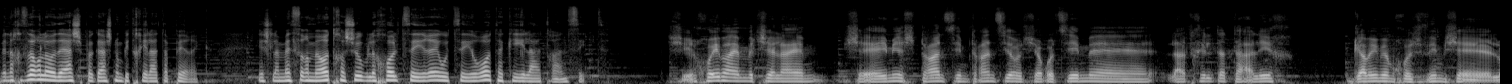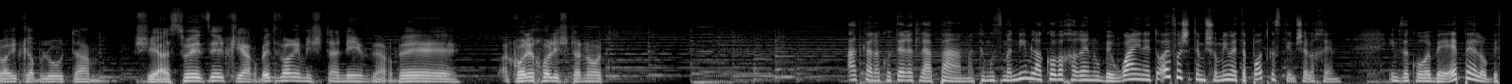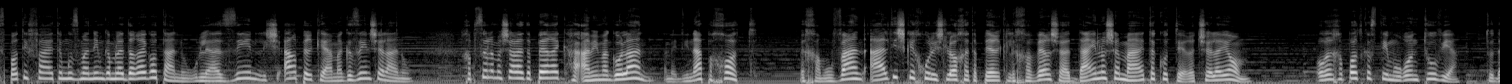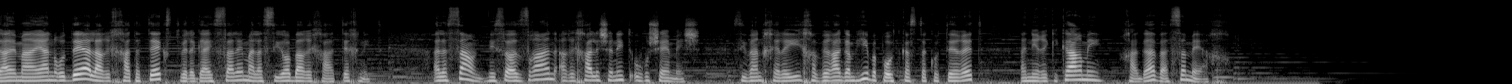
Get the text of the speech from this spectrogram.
ונחזור להודעה שפגשנו בתחילת הפרק. יש לה מסר מאוד חשוב לכל צעירי וצעירות הקהילה הטרנסית. שילכו עם האמת שלהם, שאם יש טרנסים, טרנסיות שרוצים uh, להתחיל את התהליך, גם אם הם חושבים שלא יקבלו אותם, שיעשו את זה, כי הרבה דברים משתנים והרבה... הכל יכול להשתנות. עד כאן הכותרת להפעם. אתם מוזמנים לעקוב אחרינו בוויינט או איפה שאתם שומעים את הפודקאסטים שלכם. אם זה קורה באפל או בספוטיפיי, אתם מוזמנים גם לדרג אותנו ולהאזין לשאר פרקי המגזין שלנו. חפשו למשל את הפרק העם עם הגולן, המדינה פחות. וכמובן, אל תשכחו לשלוח את הפרק לחבר שעדיין לא שמע את הכותרת של היום. עורך הפודקאסטים הוא רון טוביה. תודה למעיין רודה על עריכת הטקסט ולגיא סלם על הסיוע בעריכה הטכנית. על הסאונד, ניסו עזרן, עריכה לשונית אור שמש. סיון חלאי חברה גם היא בפודקאסט הכותרת. אני ריקי כרמי, חגה והשמח.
